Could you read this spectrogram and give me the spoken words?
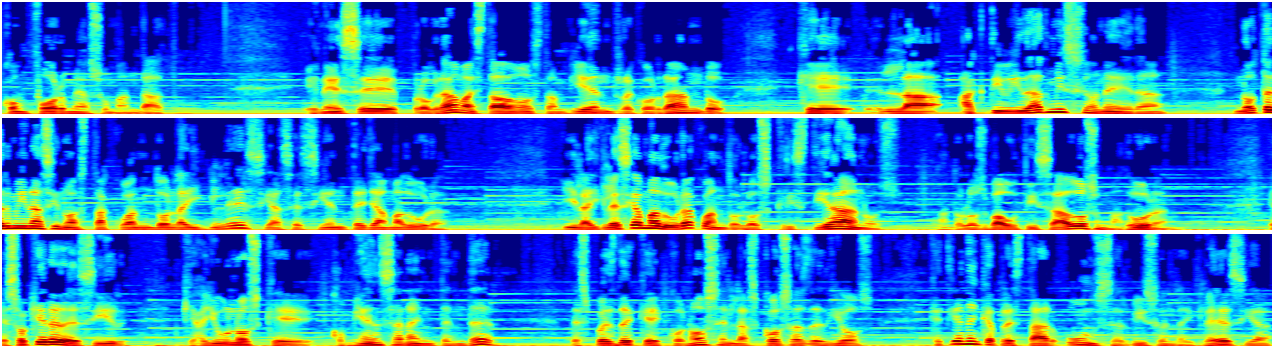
conforme a su mandato. En ese programa estábamos también recordando que la actividad misionera no termina sino hasta cuando la iglesia se siente ya madura. Y la iglesia madura cuando los cristianos, cuando los bautizados maduran. Eso quiere decir que hay unos que comienzan a entender después de que conocen las cosas de Dios, que tienen que prestar un servicio en la iglesia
